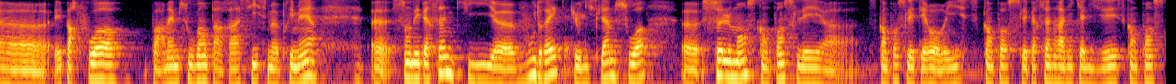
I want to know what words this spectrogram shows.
euh, et parfois, voire même souvent par racisme primaire, euh, sont des personnes qui euh, voudraient que l'islam soit seulement ce qu'en pensent, les, terroristes, ce qu'en pensent les personnes radicalisées, ce qu'en pensent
